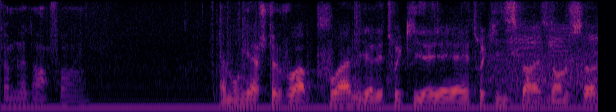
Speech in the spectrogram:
Comme la dernière fois. hein. Ah, mon gars, je te vois à poil, il y a les trucs qui, il y a les trucs qui disparaissent dans le sol.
